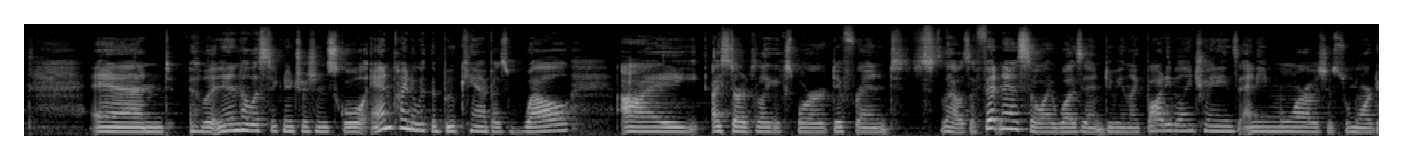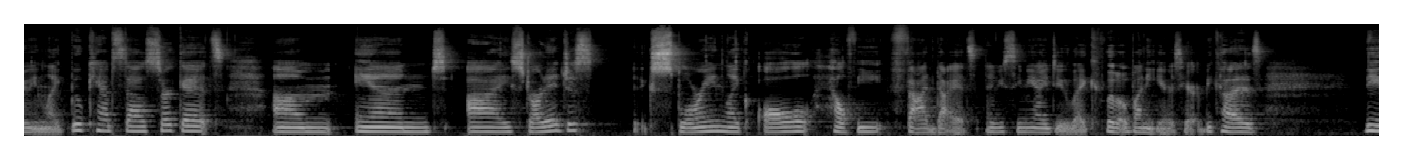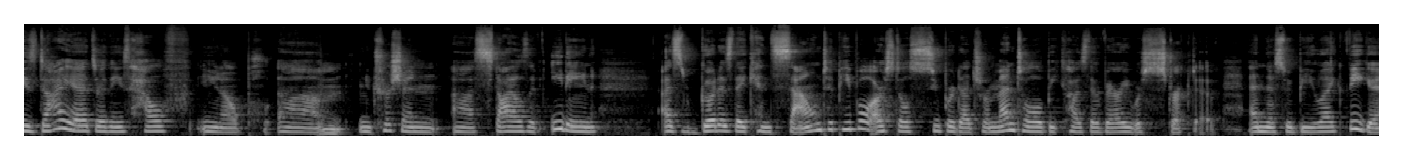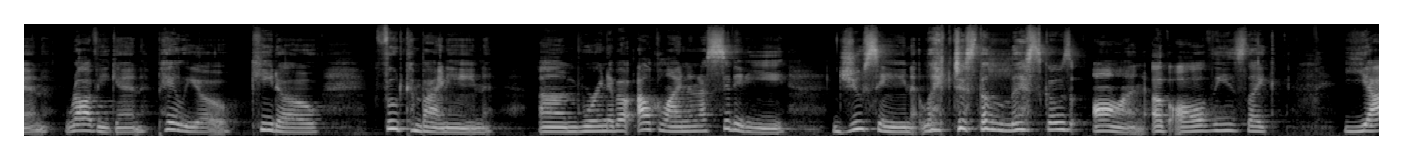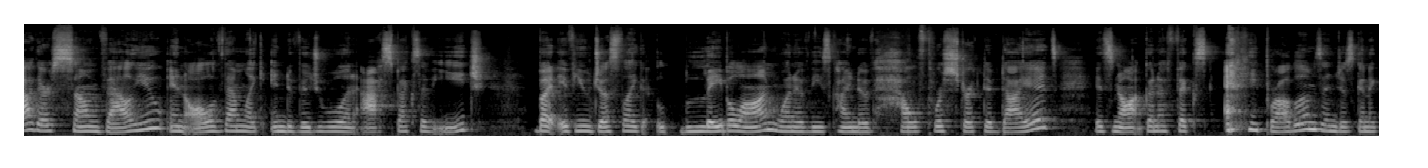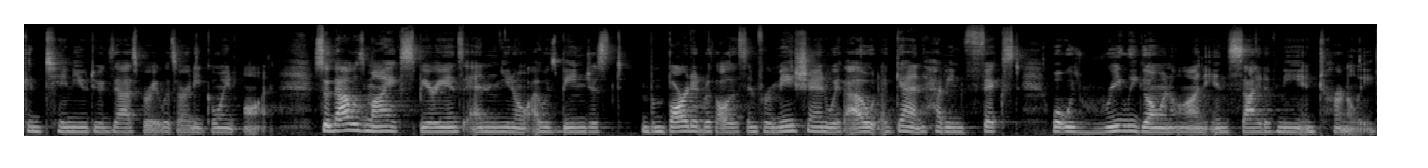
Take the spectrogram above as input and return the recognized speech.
And in holistic nutrition school and kind of with the boot camp as well, I I started to like explore different styles of fitness. So I wasn't doing like bodybuilding trainings anymore. I was just more doing like boot camp style circuits. Um, and I started just exploring like all healthy fad diets. And if you see me, I do like little bunny ears here because these diets or these health, you know, um, nutrition uh, styles of eating as good as they can sound to people, are still super detrimental because they're very restrictive. And this would be like vegan, raw vegan, paleo, keto, food combining, um, worrying about alkaline and acidity, juicing, like just the list goes on of all these like yeah, there's some value in all of them, like individual and aspects of each. But if you just like label on one of these kind of health restrictive diets, it's not going to fix any problems and just going to continue to exacerbate what's already going on. So that was my experience. And, you know, I was being just bombarded with all this information without, again, having fixed what was really going on inside of me internally,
